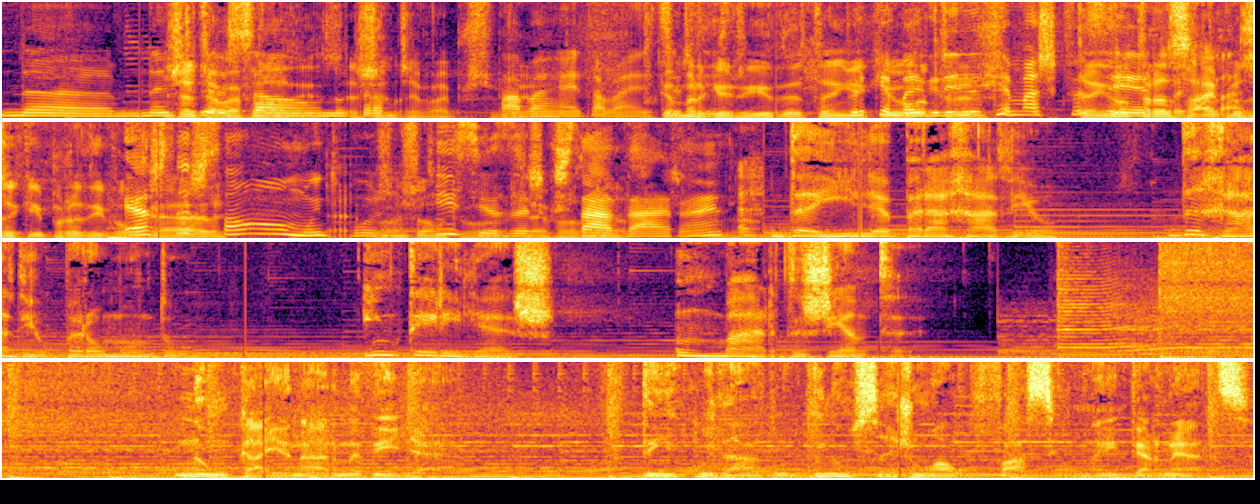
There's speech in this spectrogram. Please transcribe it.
na, na A gente já vai falar integração disso, no a trabalho. gente já vai perceber. Está bem, está bem. Porque a. Margarida tem Porque aqui a Margarida outras, tem mais que fazer. tem outras AIPAs claro. aqui para divulgar. Estas são muito boas Mas são notícias, boas, as é que está a dar, não é? Da ilha para a rádio, da rádio para o mundo. Interilhas, um mar de gente. Não caia na armadilha. Tenha cuidado e não seja um alvo fácil na internet.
